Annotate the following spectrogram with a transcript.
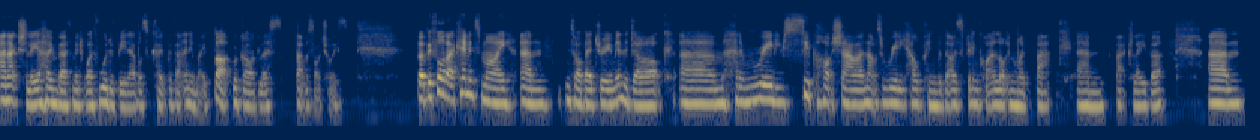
and actually a home birth midwife would have been able to cope with that anyway. But regardless, that was our choice but before that, I came into my um, into our bedroom in the dark. Um, had a really super hot shower, and that was really helping with that. I was feeling quite a lot in my back um, back labour. Um,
